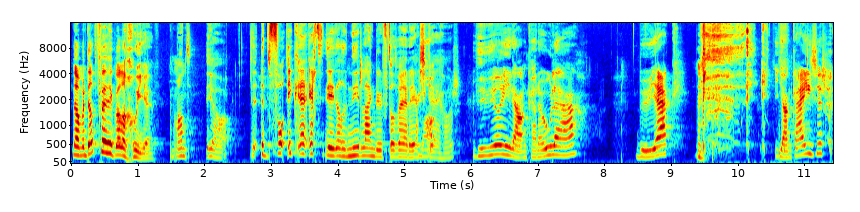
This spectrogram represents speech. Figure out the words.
Nou, maar dat vind ik wel een goeie. Want ja, het, ik heb echt het idee dat het niet lang duurt dat wij een reactie Maar- krijgen hoor. Wie wil je dan? Carola? Bujak? Jan Keizer?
